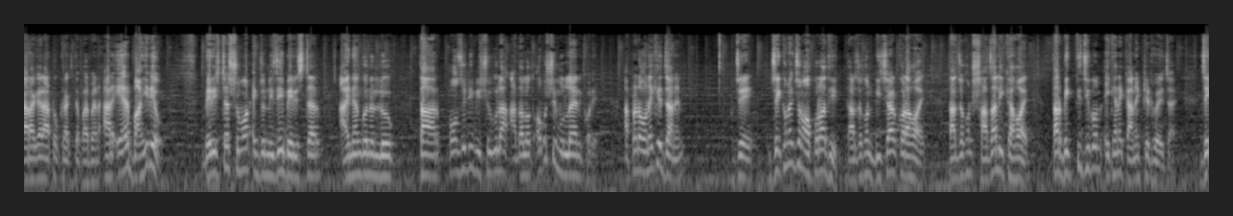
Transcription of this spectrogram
কারাগারে আটক রাখতে পারবেন? আর এর বাহিরেও, ব্যারিস্টার সুমন একজন নিজেই ব্যারিস্টার, আইনাঙ্গনের লোক, তার পজিটিভ ইস্যুগুলো আদালত অবশ্যই মূল্যায়ন করে। আপনারা অনেকে জানেন যে যে কোনো একজন অপরাধী তার যখন বিচার করা হয়, তার যখন সাজা লেখা হয়, তার ব্যক্তি জীবন এখানে কানেক্টেড হয়ে যায়। যে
